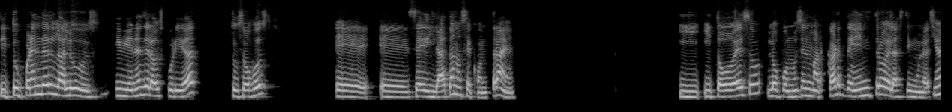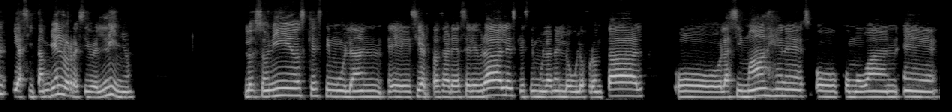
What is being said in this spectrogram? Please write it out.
Si tú prendes la luz y vienes de la oscuridad, tus ojos eh, eh, se dilatan o se contraen. Y, todo eso lo podemos enmarcar dentro de la estimulación y así también lo recibe el niño. Los sonidos que estimulan eh, ciertas áreas cerebrales, que estimulan el lóbulo frontal, o las imágenes o cómo van eh,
